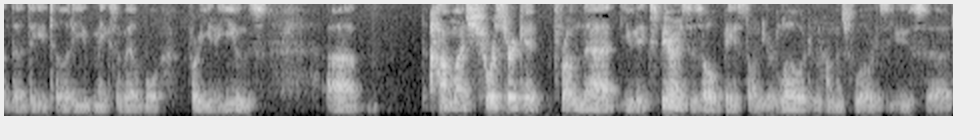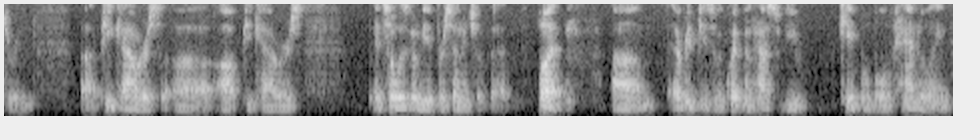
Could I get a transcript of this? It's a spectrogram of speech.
that the utility makes available for you to use. How much short circuit from that you experience is all based on your load and how much load is used uh, during uh, peak hours, uh, off peak hours. It's always going to be a percentage of that. But um, every piece of equipment has to be capable of handling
